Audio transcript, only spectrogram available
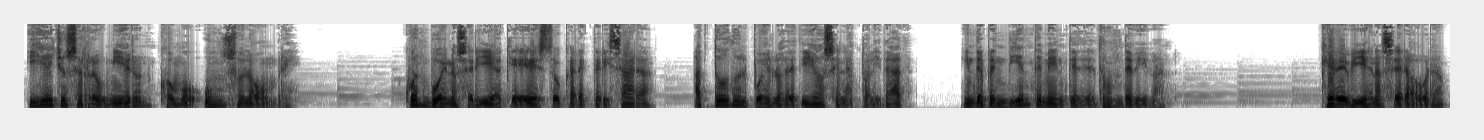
y ellos se reunieron como un solo hombre. Cuán bueno sería que esto caracterizara a todo el pueblo de Dios en la actualidad, independientemente de dónde vivan. ¿Qué debían hacer ahora?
